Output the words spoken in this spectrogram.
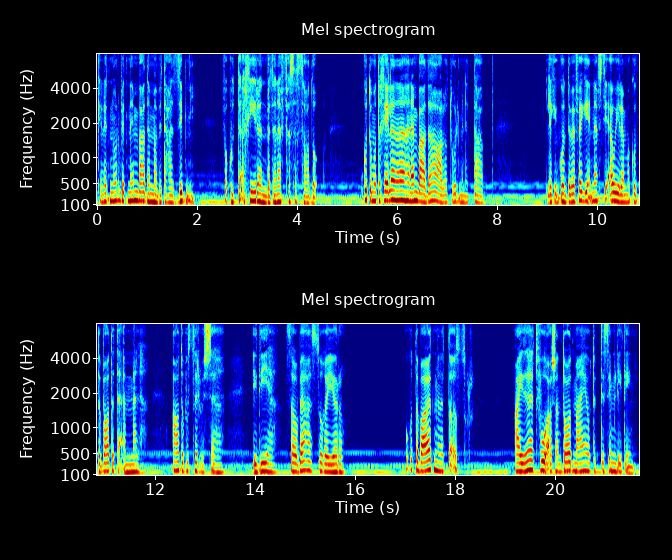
كانت نور بتنام بعد ما بتعذبني فكنت أخيرا بتنفس الصعداء. وكنت متخيلة إن أنا هنام بعدها على طول من التعب. لكن كنت بفاجئ نفسي قوي لما كنت بقعد أتأملها. أقعد أبص لوشها إيديها صوابعها الصغيرة. وكنت بعيط من التأثر. عايزاها تفوق عشان تقعد معايا وتبتسم لي تاني.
